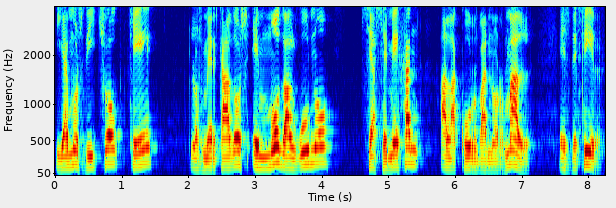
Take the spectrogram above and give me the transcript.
Ya hemos dicho que los mercados en modo alguno se asemejan a la curva normal, es decir,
